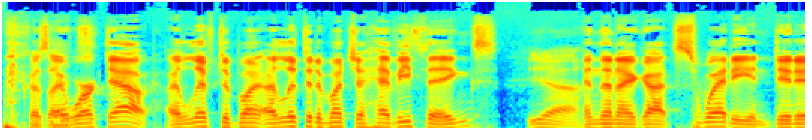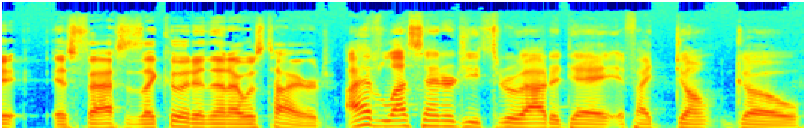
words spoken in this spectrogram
Because I worked out. I lifted a bu- I lifted a bunch of heavy things Yeah, and then I got sweaty and did it as fast as I could and then I was tired. I have less energy throughout a day if I don't go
